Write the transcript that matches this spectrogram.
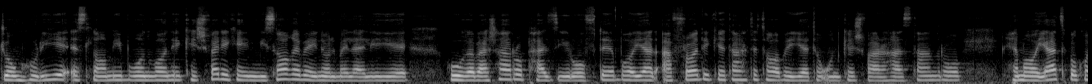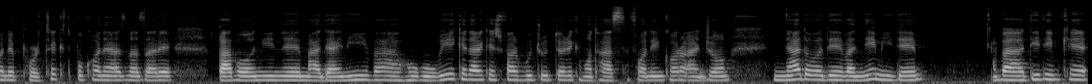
جمهوری اسلامی به عنوان کشوری که این میثاق بین المللی حقوق بشر رو پذیرفته باید افرادی که تحت تابعیت اون کشور هستند رو حمایت بکنه protect بکنه از نظر قوانین مدنی و حقوقی که در کشور وجود داره که متاسفانه این کار رو انجام نداده و نمیده. و دیدیم که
